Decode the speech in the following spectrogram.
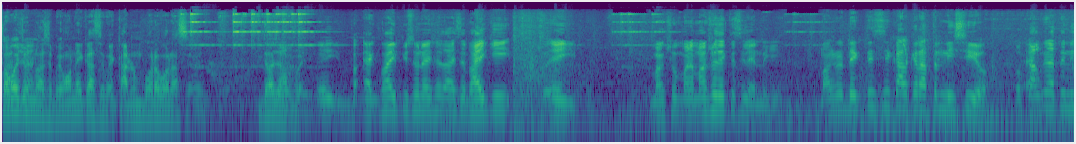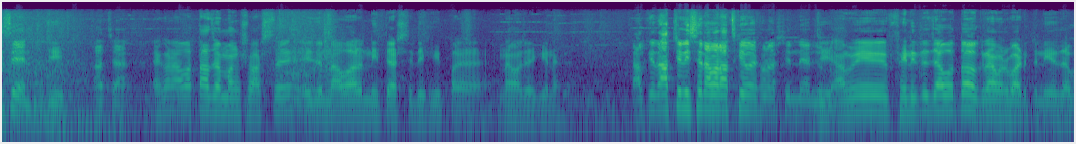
সবার আচ্ছা। জন্য আছে ভাই অনেক আছে ভাই কার্টুন বরাবর আছে ভাই। দেওয়া যাবে ভাই। এই এক ভাই পিছনে এসে আছে ভাই কি এই মাংস মানে মাংস দেখতেছিলেন নাকি? মাংস দেখতেছি কালকে রাত্রে নিছিও। তো কালকে রাতে নিছেন? জি। আচ্ছা। এখন আবার তাজা মাংস আসছে এই জন্য আবার নিতে আসছি দেখি নেওয়া যায় কিনা। কালকে রাত্রে নিছেন আবার আজকেও এখন আসছেন নেওয়ার জি জন্য? আমি ফেনীতে যাব তো গ্রামের বাড়িতে নিয়ে যাব।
